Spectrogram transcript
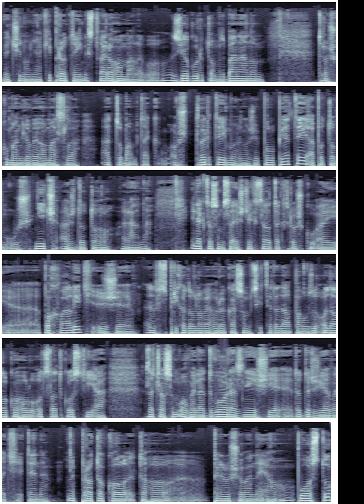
väčšinou nejaký proteín s tvarohom alebo s jogurtom, s banánom trošku mandľového masla a to mám tak o štvrtej, možno že pol piatej a potom už nič až do toho rána. Inak to som sa ešte chcel tak trošku aj e, pochváliť, že s príchodom nového roka som si teda dal pauzu od alkoholu, od sladkosti a začal som oveľa dôraznejšie dodržiavať ten protokol toho e, prerušovaného pôstu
